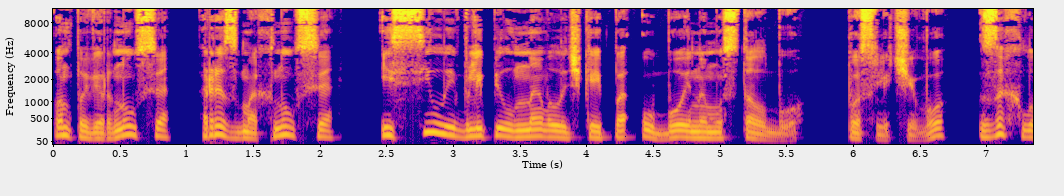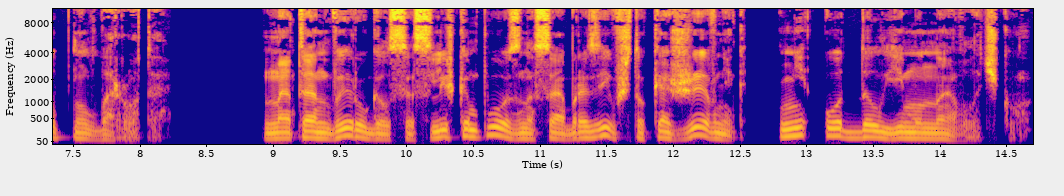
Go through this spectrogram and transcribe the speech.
он повернулся, размахнулся и силой влепил наволочкой по убойному столбу, после чего захлопнул ворота. Натан выругался, слишком поздно сообразив, что кожевник не отдал ему наволочку.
